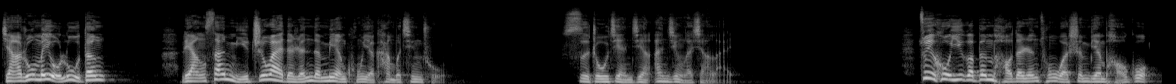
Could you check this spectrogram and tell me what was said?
假如没有路灯，两三米之外的人的面孔也看不清楚。四周渐渐安静了下来。最后一个奔跑的人从我身边跑过，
